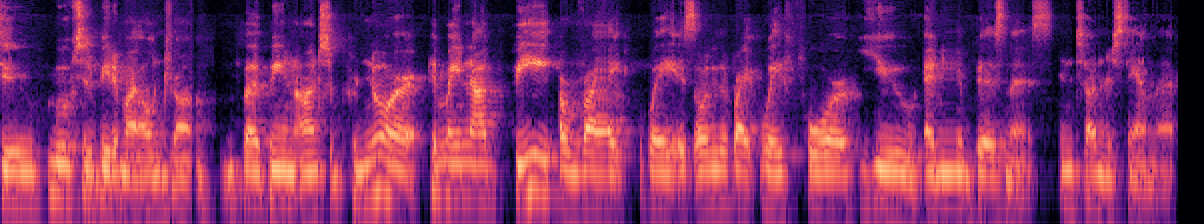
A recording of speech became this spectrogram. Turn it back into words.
to move to the beat of my own drum. But being an entrepreneur it may not be a right way. It's only the right way for you and your business and to understand understand that.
